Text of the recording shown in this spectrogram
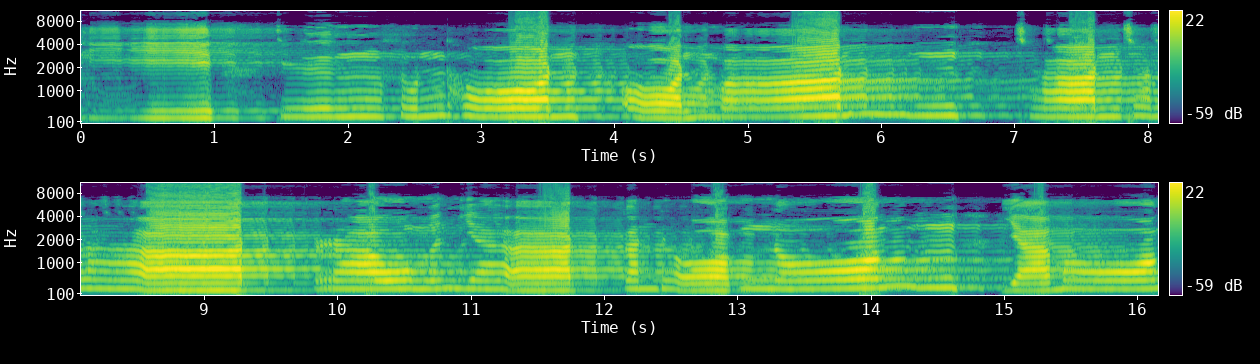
ที จึงสุนทรอ่อนหวานชาญฉลาด เราเหมือนญาติกันดอกน้อง อย่ามอง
